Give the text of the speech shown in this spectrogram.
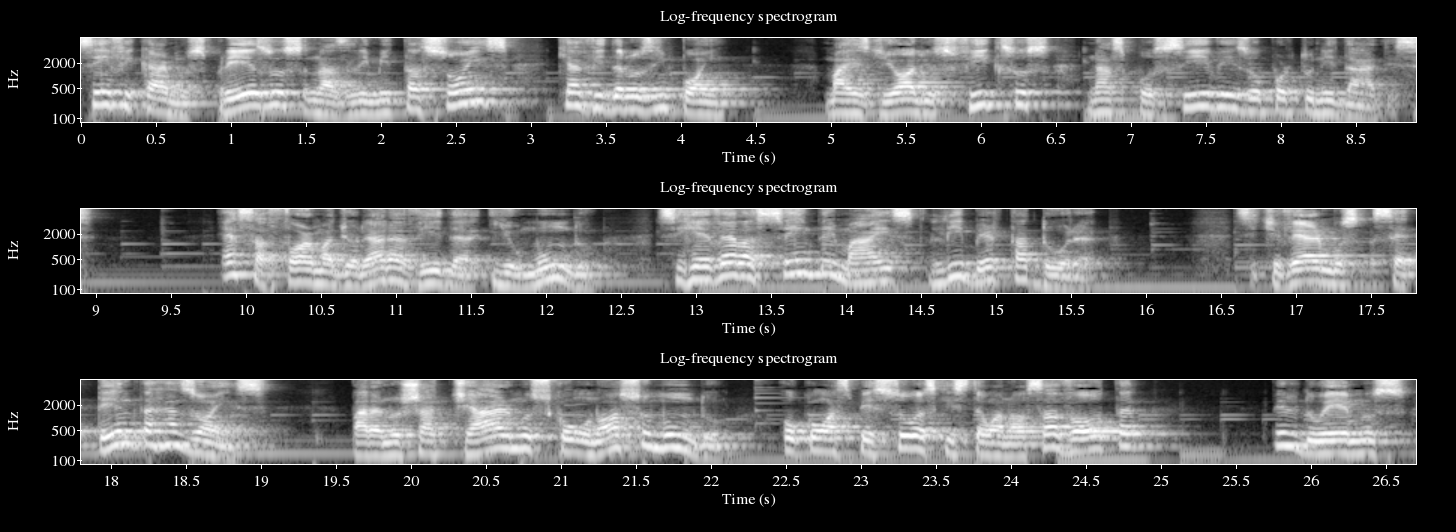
sem ficarmos presos nas limitações que a vida nos impõe, mas de olhos fixos nas possíveis oportunidades. Essa forma de olhar a vida e o mundo se revela sempre mais libertadora. Se tivermos 70 razões para nos chatearmos com o nosso mundo ou com as pessoas que estão à nossa volta, perdoemos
